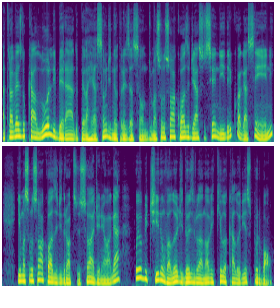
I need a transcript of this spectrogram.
através do calor liberado pela reação de neutralização de uma solução aquosa de ácido cianídrico, HCN, e uma solução aquosa de hidróxido de sódio, NaOH, foi obtido um valor de 2,9 kcal por mol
